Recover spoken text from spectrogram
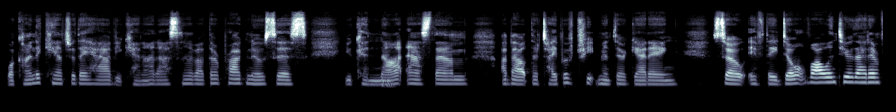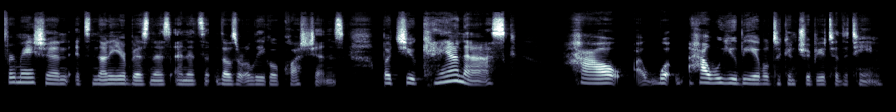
what kind of cancer they have. You cannot ask them about their prognosis. You cannot ask them about the type of treatment they're getting. So, if they don't volunteer that information, it's none of your business and it's those are illegal questions. But you can ask how uh, what how will you be able to contribute to the team?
